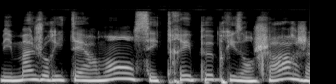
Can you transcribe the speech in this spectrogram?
mais majoritairement, c'est très peu pris en charge.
